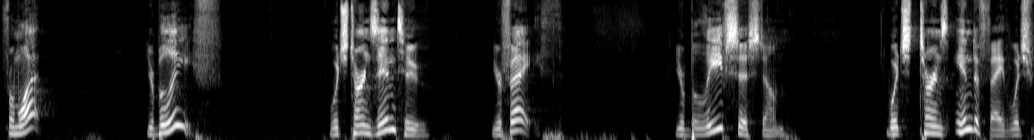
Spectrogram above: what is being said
From what? Your belief, which turns into your faith. Your belief system, which turns into faith, which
